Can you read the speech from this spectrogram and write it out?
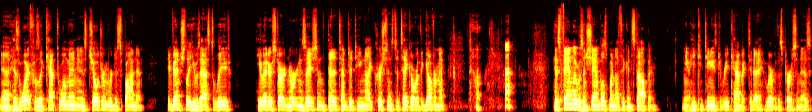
Yeah, his wife was a kept woman and his children were despondent. Eventually, he was asked to leave. He later started an organization that attempted to unite Christians to take over the government. his family was in shambles, but nothing could stop him. You know, he continues to wreak havoc today, whoever this person is.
